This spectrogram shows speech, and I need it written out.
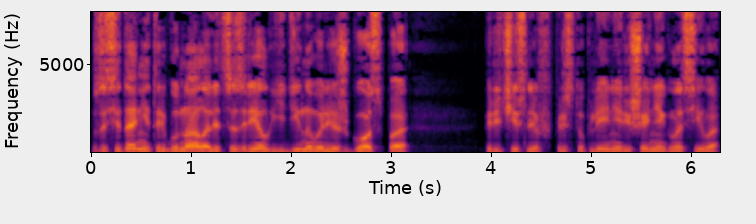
в заседании трибунала лицезрел единого лишь Госпа, перечислив преступление, решение гласило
